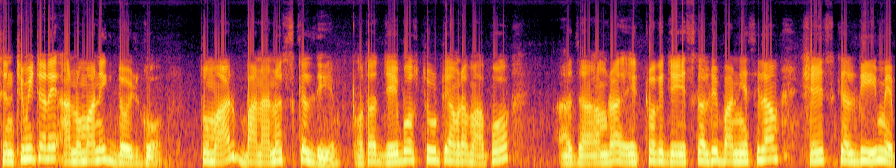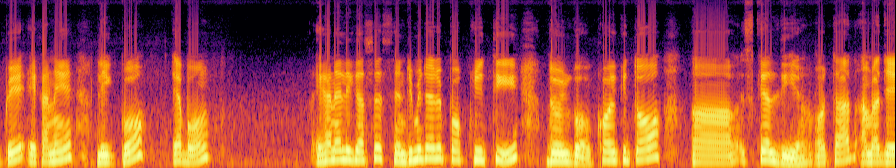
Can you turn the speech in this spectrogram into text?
সেন্টিমিটারে আনুমানিক দৈর্ঘ্য তোমার বানানো স্কেল দিয়ে। অর্থাৎ যে বস্তুটি আমরা মাপবো যা আমরা একটু আগে যে স্কেলটি বানিয়েছিলাম, সেই স্কেলটি মেপে এখানে লিখব এবং এখানে লেখা আছে সেন্টিমিটারের প্রকৃতি দৈর্ঘ্য ক্রয়কৃত স্কেল দিয়ে। অর্থাৎ আমরা যে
